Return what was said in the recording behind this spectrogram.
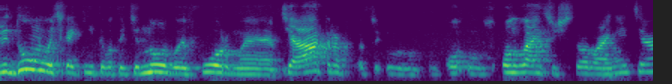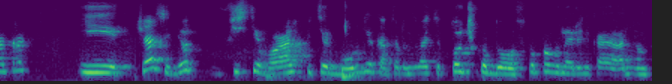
придумывать какие-то вот эти новые формы театров, онлайн-существования театра. И сейчас идет фестиваль в Петербурге, который называется «Точка доступа», вы наверняка о нем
